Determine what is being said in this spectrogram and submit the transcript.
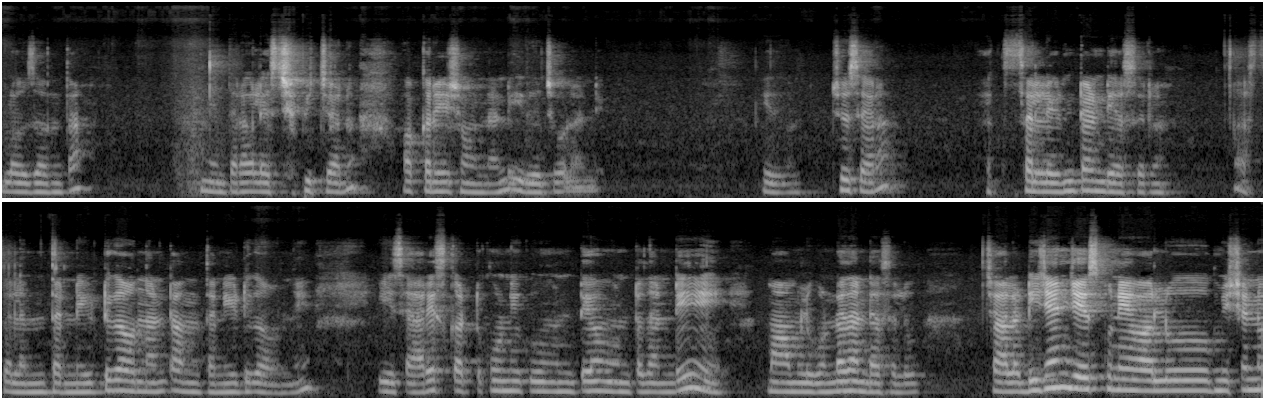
బ్లౌజ్ అంతా. నేను తిరగలేసి చూపించాను. ఒక్క నిమిషం ఉండండి. ఇదిగో చూడండి. ఇదిగో చూసారా? ఎక్సలెంట్ అండి అసలు. అసలు ఎంత నీట్గా ఉందంటే అంత నీట్గా ఉంది. ఈ శారీస్ కట్టుకుని ఉంటే ఉంటుందండి మామూలుగా ఉండదండి అసలు. చాలా డిజైన్ చేసుకునే వాళ్ళు మిషన్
